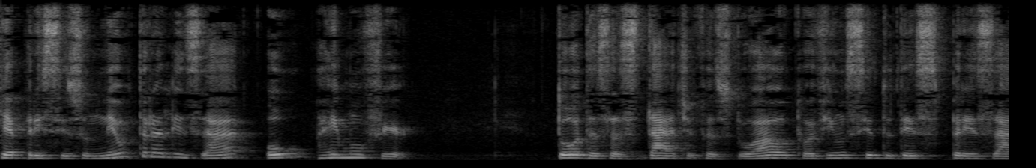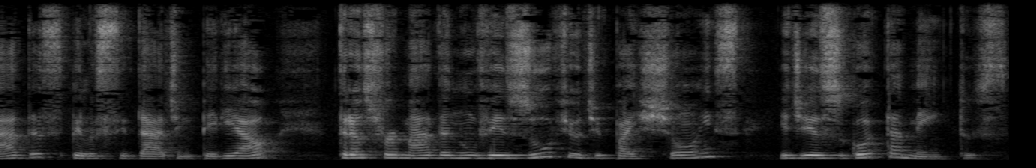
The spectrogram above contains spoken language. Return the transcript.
que é preciso neutralizar ou remover. Todas as dádivas do alto haviam sido desprezadas pela cidade imperial, transformada num Vesúvio de paixões e de esgotamentos.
